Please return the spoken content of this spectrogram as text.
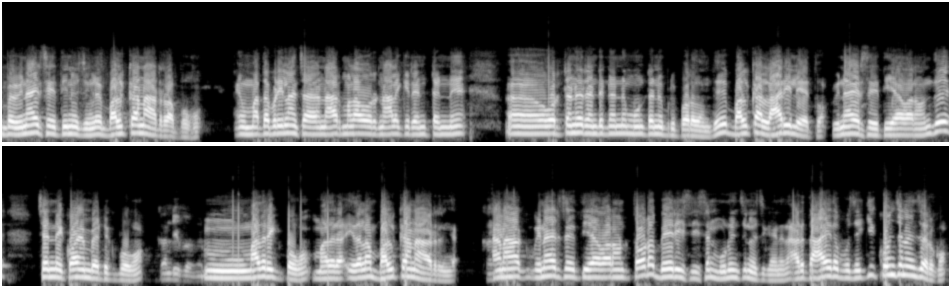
இப்போ விநாயகர் சதுர்த்தின்னு வச்சுங்களேன் பல்கான ஆர்டராக போகும். மற்றபடிலாம் நார்மலாக ஒரு நாளைக்கு ரெண்டு டன்னு ஒரு டன்னு ரெண்டு டன்னு மூணு டன்னு இப்படி போகிறது வந்து பல்கா லாரியில் ஏற்றுவோம் விநாயகர் சதுர்த்தி வியாபாரம் வந்து சென்னை கோயம்பேட்டுக்கு போகும் கண்டிப்பாக மதுரைக்கு போகும் மதுரை இதெல்லாம் பல்கான ஆர்டருங்க ஆனால் விநாயகர் சதுர்த்தி வியாபாரத்தோட பேரி சீசன் முடிஞ்சுன்னு வச்சுக்கோங்க. அடுத்த ஆயுத பூஜைக்கு கொஞ்சம் நெஞ்சம் இருக்கும்.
